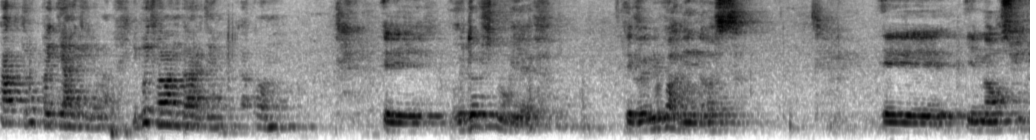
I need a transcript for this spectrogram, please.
как труппа Дягилева, и быть в авангарде, как он. Et Rudolf Nureyev est venu voir les noces. Et il m'a ensuite,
